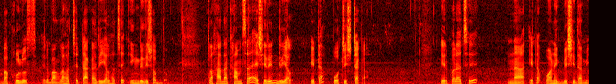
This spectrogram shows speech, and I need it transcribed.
বা ফুলুস। এর বাংলা হচ্ছে টাকা, রিয়াল হচ্ছে ইংরেজি শব্দ। তো হাদা খামসা এশিরিন রিয়াল, এটা পঁচিশ টাকা। এরপর আছে, না, এটা অনেক বেশি দামি।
